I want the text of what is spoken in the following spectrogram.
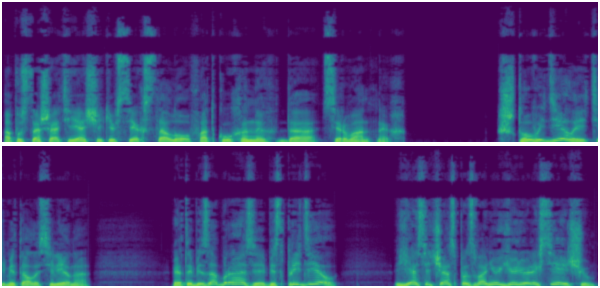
опустошать ящики всех столов, от кухонных до сервантных. «Что вы делаете?» — металась Елена. «Это безобразие, беспредел! Я сейчас позвоню Юрию Алексеевичу!»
